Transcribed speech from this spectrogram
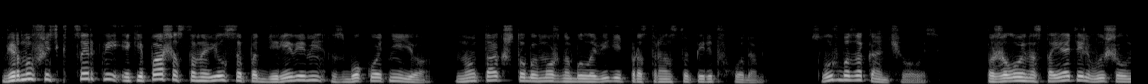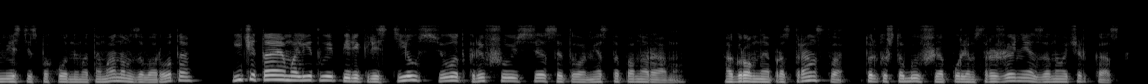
Вернувшись к церкви, экипаж остановился под деревьями сбоку от нее, но так, чтобы можно было видеть пространство перед входом. Служба заканчивалась. Пожилой настоятель вышел вместе с походным атаманом за ворота и, читая молитвы, перекрестил всю открывшуюся с этого места панораму. Огромное пространство, только что бывшее полем сражения за Новочеркасск.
